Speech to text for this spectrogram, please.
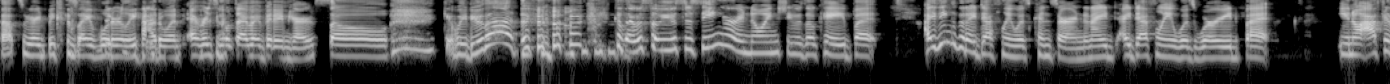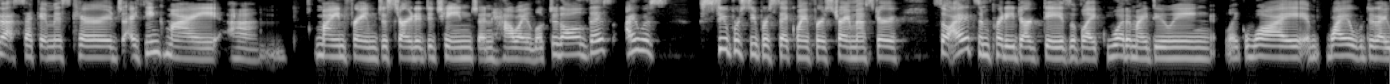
that's weird because I've literally had one every single time I've been in here. So can we do that? Because I was so used to seeing her and knowing she was okay. But I think that I definitely was concerned and I, I definitely was worried. But, you know, after that second miscarriage, I think my, um, mind frame just started to change and how I looked at all of this. I was super, super sick my first trimester. So I had some pretty dark days of like, what am I doing? Like, why, why did I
